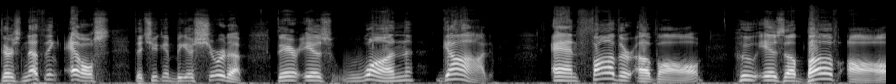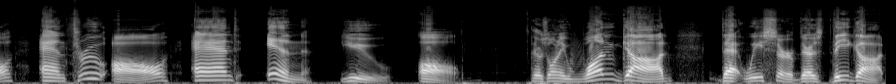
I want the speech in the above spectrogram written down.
There's nothing else that you can be assured of. There is one God and Father of all, who is above all and through all and in you all. There's only one God that we serve. There's the God.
